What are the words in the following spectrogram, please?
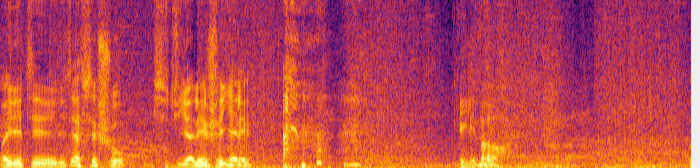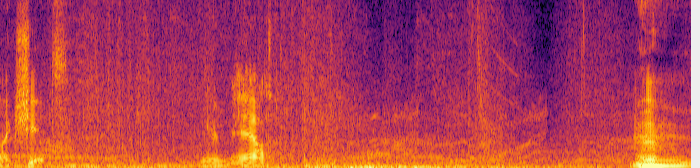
Bah, il était, il était assez chaud. Il s'est dit, allez, je vais y aller. Et il est mort. Like shit. Mais Merde. Hum,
